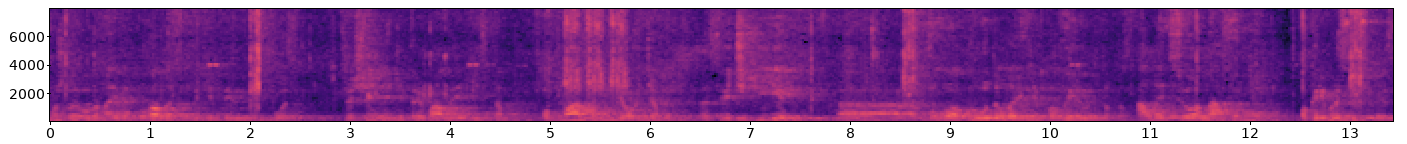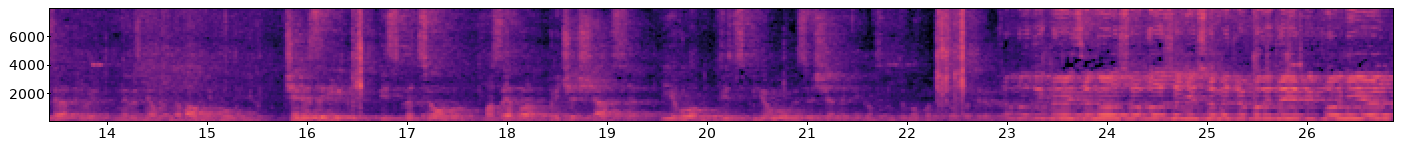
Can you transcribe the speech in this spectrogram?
можливо, вона і відбувалася в такий дивний спосіб. Священники тримали якісь там обмазані дьогтям е, свічки, е, було пудало, яке палили. Тобто, але цю анафему, окрім російської церкви, не визнавав ніколи ніхто. Через рік після цього Мазепа причащався і його відспівували священники Константинопольського патріархату. Владикується наша блаженніша митрополита Епіфанія,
